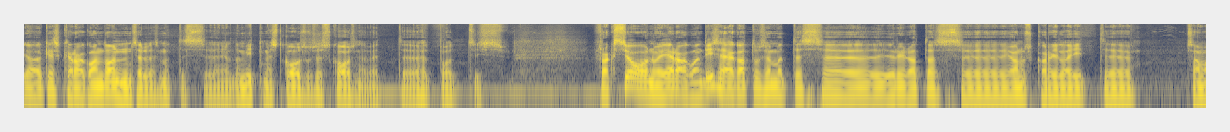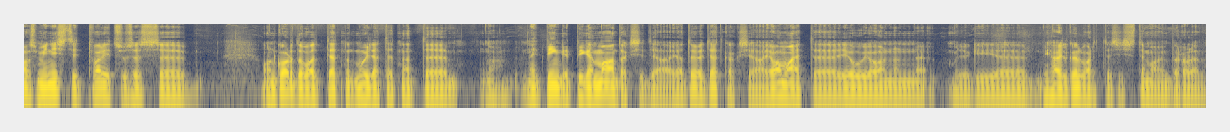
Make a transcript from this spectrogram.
ja Keskerakond on selles mõttes äh, nii-öelda mitmest kooslusest koosnev, et ühelt poolt siis fraktsioon või erakond ise katuse mõttes, Jüri Ratas, Jaanus Karilaid, samas ministrid valitsuses on korduvalt jätnud muljet, et nad noh, neid pingeid pigem maandaksid ja, ja tööd jätkaks ja, ja omaette jõujoon on muidugi eh, Mihhail Kõlvart ja siis tema ümber olev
